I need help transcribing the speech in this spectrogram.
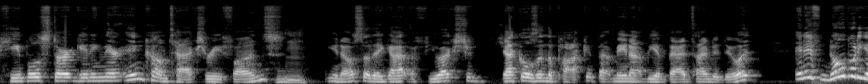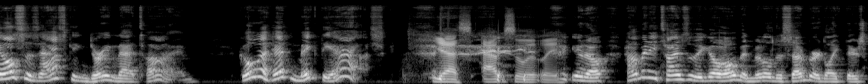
People start getting their income tax refunds. Mm-hmm. You know, so they got a few extra shekels in the pocket. That may not be a bad time to do it and if nobody else is asking during that time, go ahead and make the ask. Yes, absolutely. you know, how many times do we go home in middle of December? Like there's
